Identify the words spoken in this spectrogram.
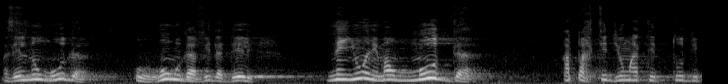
Mas ele não muda o rumo da vida dele. Nenhum animal muda a partir de uma atitude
